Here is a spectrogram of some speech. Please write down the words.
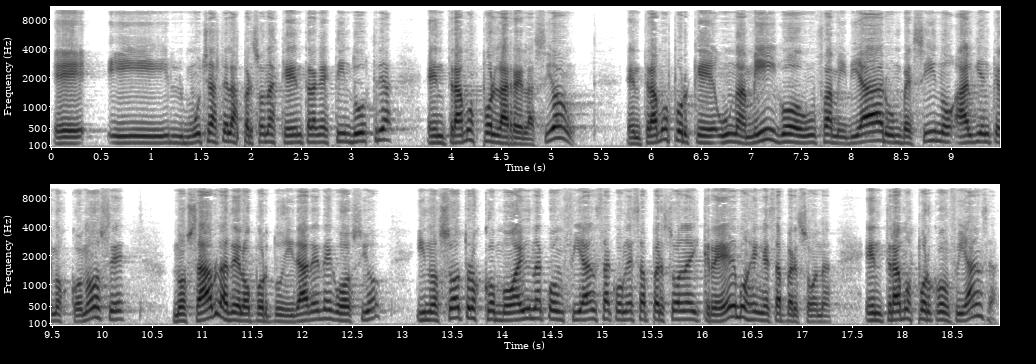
eh, y muchas de las personas que entran a esta industria, entramos por la relación. Entramos porque un amigo, un familiar, un vecino, alguien que nos conoce, nos habla de la oportunidad de negocio y nosotros como hay una confianza con esa persona y creemos en esa persona, entramos por confianza.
